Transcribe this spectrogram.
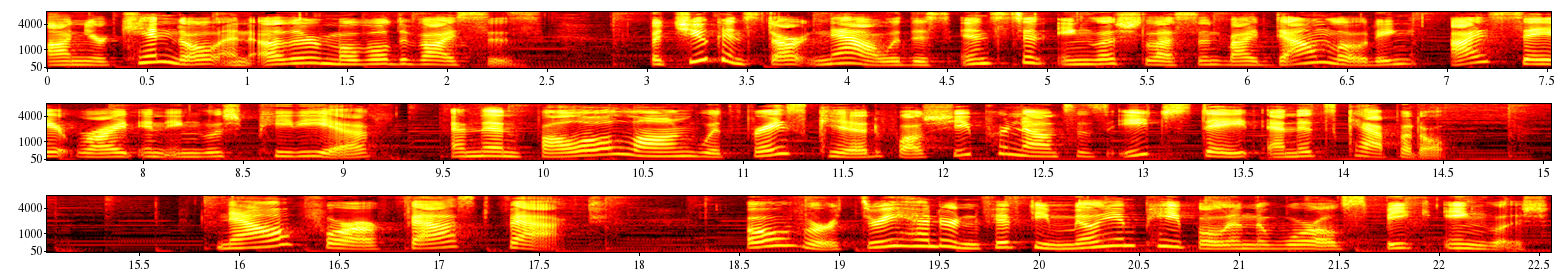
on your Kindle and other mobile devices. But you can start now with this instant English lesson by downloading I Say It Right in English PDF and then follow along with Phrase Kid while she pronounces each state and its capital. Now for our fast fact. Over 350 million people in the world speak English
